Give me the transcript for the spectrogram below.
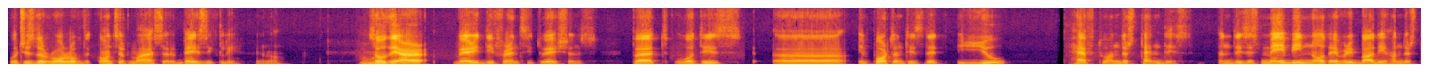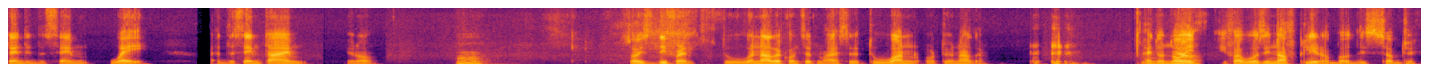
Which is the role of the concertmaster basically you know so Mhm. there are very different situations but what is uh, important is that you have to understand this and this is maybe not everybody understand it the same way at the same time you know Mhm. so it's different to another concertmaster to one or to another i don't know Yeah. if, if i was enough clear about this subject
